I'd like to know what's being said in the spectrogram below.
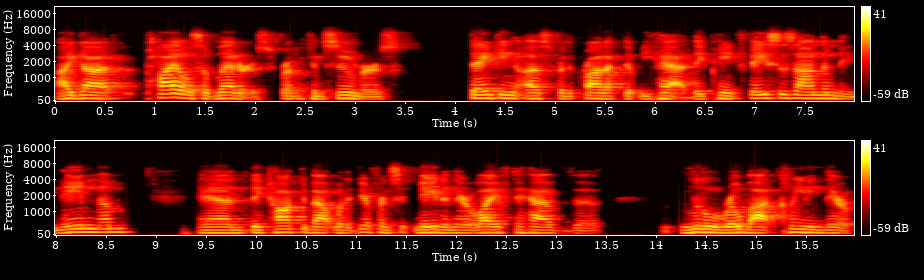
I got piles of letters from consumers thanking us for the product that we had. They paint faces on them, they name them, and they talked about what a difference it made in their life to have the little robot cleaning their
